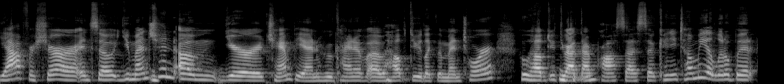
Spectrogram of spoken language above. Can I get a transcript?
Yeah, for sure. And so you mentioned um your champion who kind of uh, helped you, like the mentor who helped you throughout mm-hmm. that process. So can you tell me a little bit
